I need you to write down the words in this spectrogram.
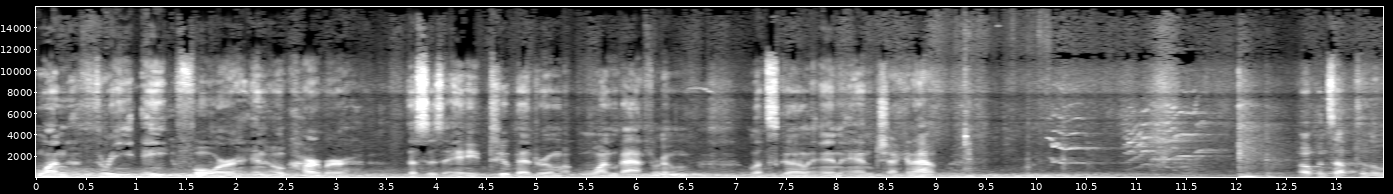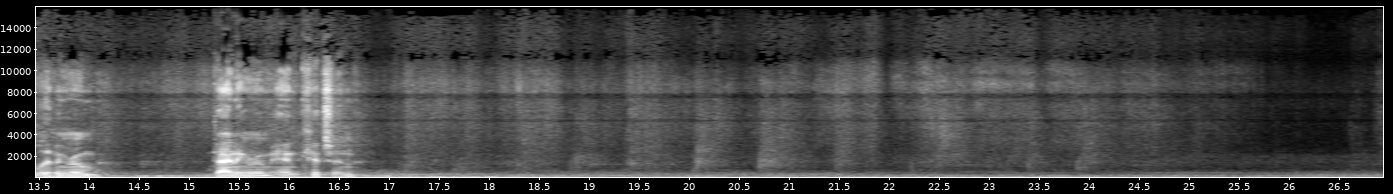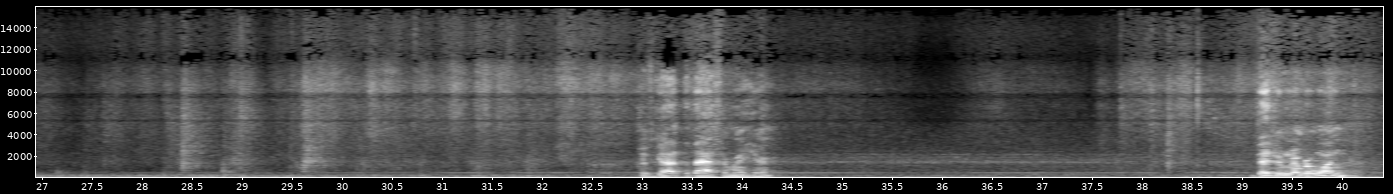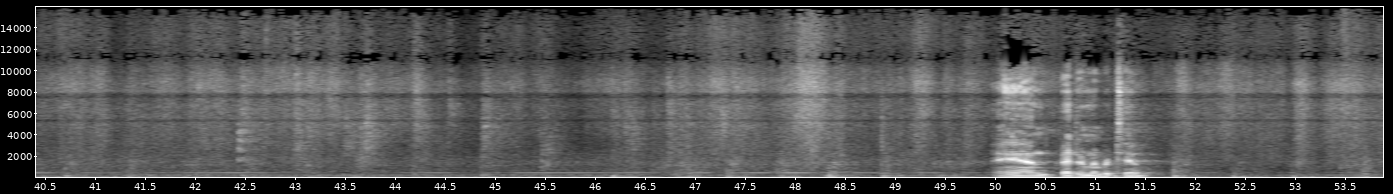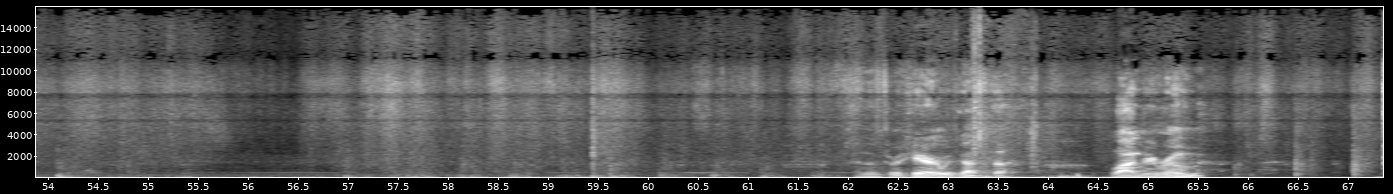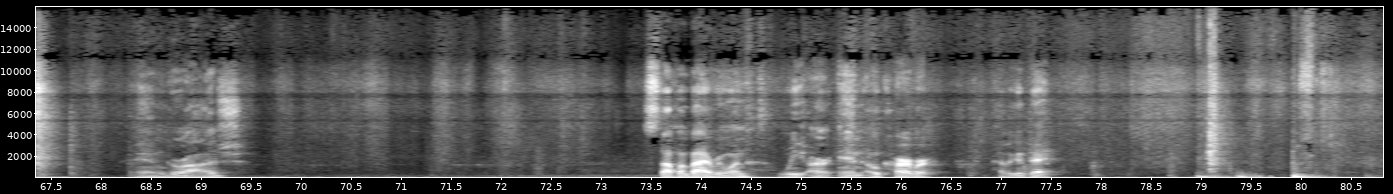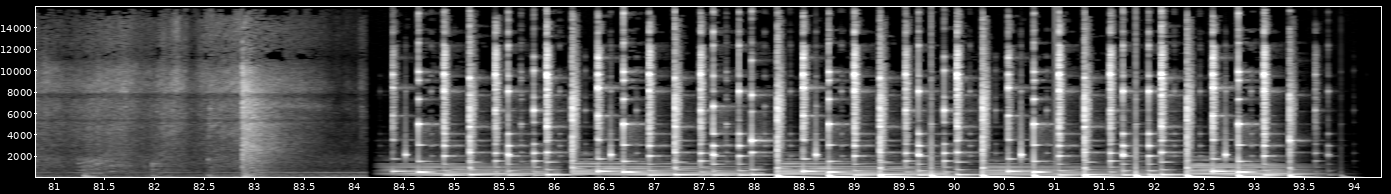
One three eight four in Oak Harbor. This is a two bedroom, one bathroom. Let's go in and check it out. Opens up to the living room, dining room, and kitchen. We've got the bathroom right here. Bedroom number one. And bedroom number two. And then through here, we've got the laundry room and garage. Stop on by, everyone. We are in Oak Harbor. Have a good day.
